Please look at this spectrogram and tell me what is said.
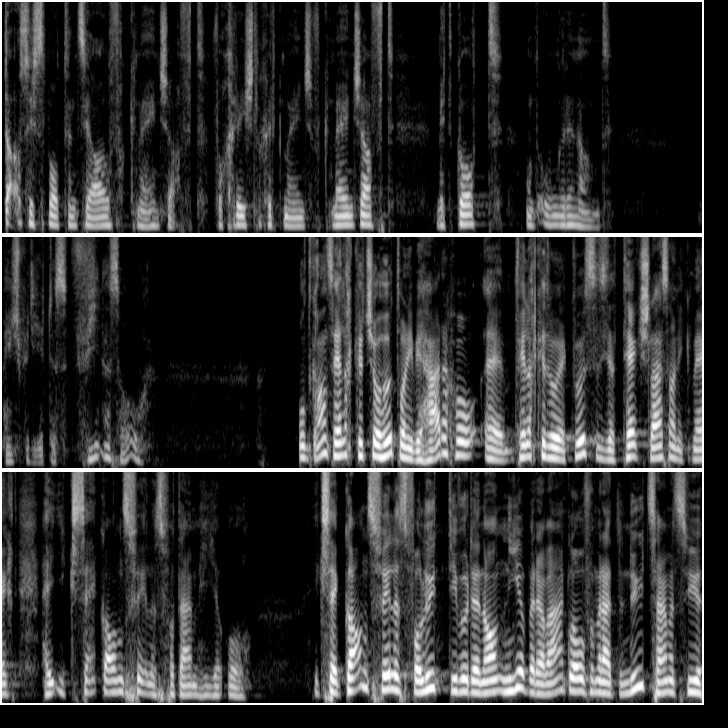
das ist das Potenzial von Gemeinschaft, von christlicher Gemeinschaft, Gemeinschaft mit Gott und untereinander. Mich inspiriert das wie eine Sau. Und ganz ehrlich, schon heute, als ich hergekommen bin, äh, vielleicht weil ich gewusst dass ich den Text lese, habe ich gemerkt, hey, ich sehe ganz vieles von dem hier auch. Ich sehe ganz vieles von Leuten, die würden nie über den Weg laufen, wir hätten nichts zusammen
